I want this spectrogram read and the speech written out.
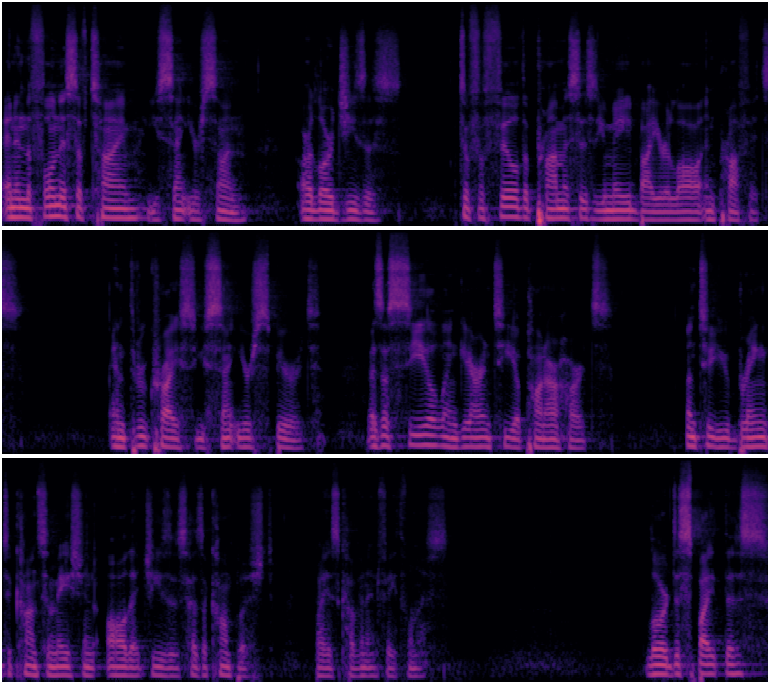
and in the fullness of time you sent your Son, our Lord Jesus, to fulfill the promises you made by your law and prophets. And through Christ you sent your Spirit as a seal and guarantee upon our hearts until you bring to consummation all that Jesus has accomplished by his covenant faithfulness. Lord, despite this,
